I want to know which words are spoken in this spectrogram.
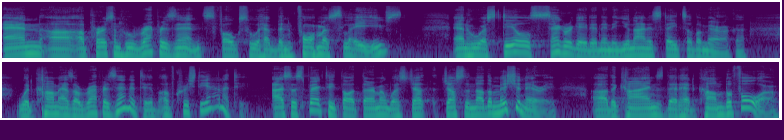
and uh, a person who represents folks who have been former slaves and who are still segregated in the United States of America would come as a representative of Christianity. I suspect he thought Thurman was just, just another missionary, uh, the kinds that had come before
